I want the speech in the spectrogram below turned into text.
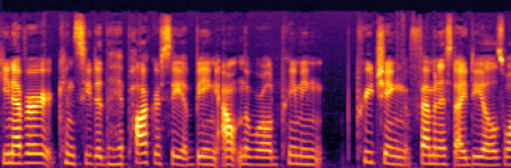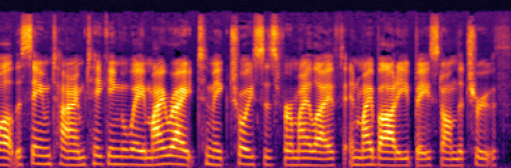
he never conceded the hypocrisy of being out in the world preaching preaching feminist ideals while at the same time taking away my right to make choices for my life and my body based on the truth.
